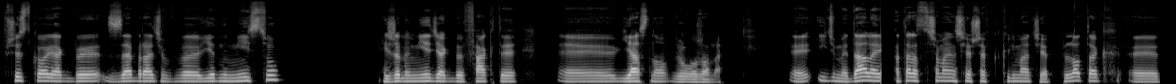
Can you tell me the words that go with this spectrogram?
wszystko jakby zebrać w jednym miejscu i żeby mieć jakby fakty e, jasno wyłożone. E, Idźmy dalej. A teraz trzymając się jeszcze w klimacie plotek, e,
